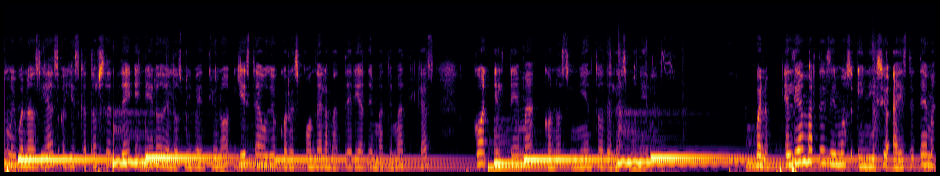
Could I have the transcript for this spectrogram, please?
muy buenos días. Hoy es 14 de enero del 2021 y este audio corresponde a la materia de matemáticas con el tema conocimiento de las monedas. Bueno, el día martes dimos inicio a este tema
